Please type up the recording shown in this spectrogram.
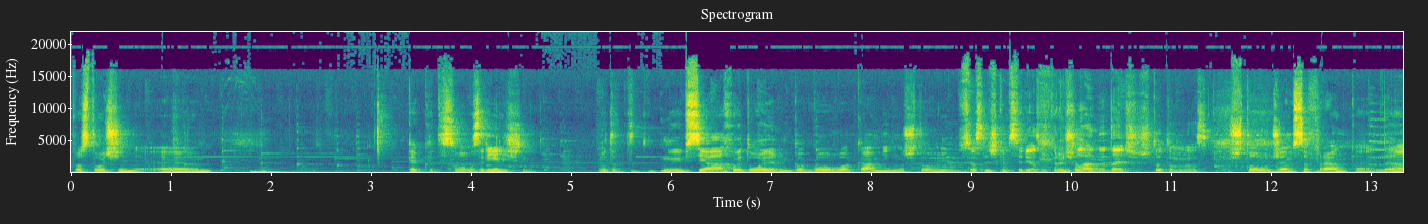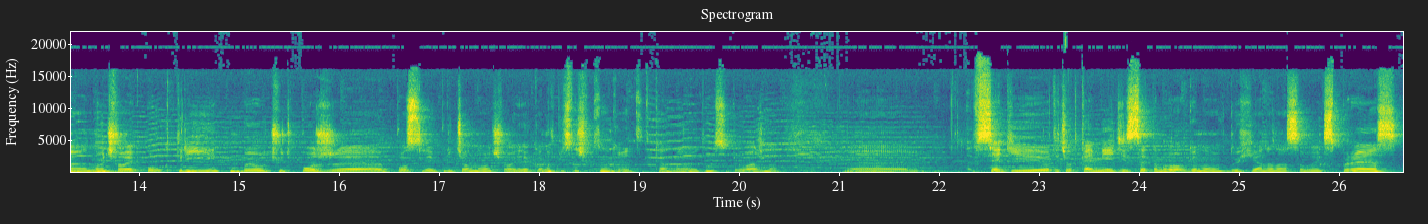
просто очень, э, как это слово, зрелищный. Вот это, ну и все ахуют, ой, г- голову о камни, ну что вы, Все слишком серьезно. Короче, ладно, дальше. Что там у нас? что у Джеймса Франка. Да. А, ну, Человек-паук 3 был чуть позже, после Плетенного Человека. Ну, в принципе, что он играет, это камео, это не супер важно. Э, всякие вот эти вот комедии с Сетом Роганом в духе Ананасовый экспресс,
